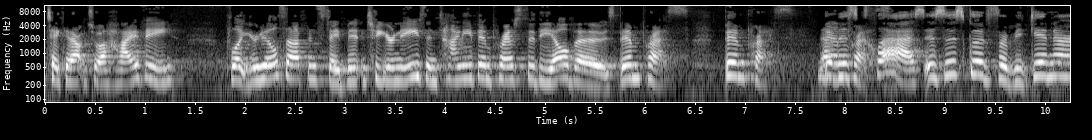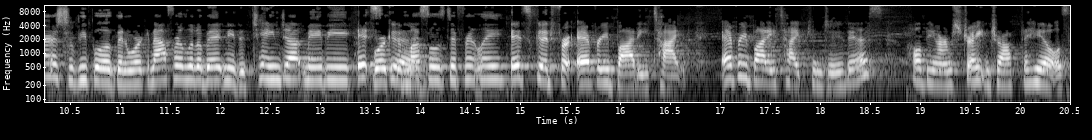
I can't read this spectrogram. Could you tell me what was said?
Take it out into a high V. Float your heels up and stay bent to your knees and tiny bend press through the elbows. Bend press, bend press. Now this press. class, is this good for beginners, for people who have been working out for a little bit, need to change up maybe, it's work good. the muscles differently? It's good for every body type. Every body type can do this. Hold the arms straight and drop the heels.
